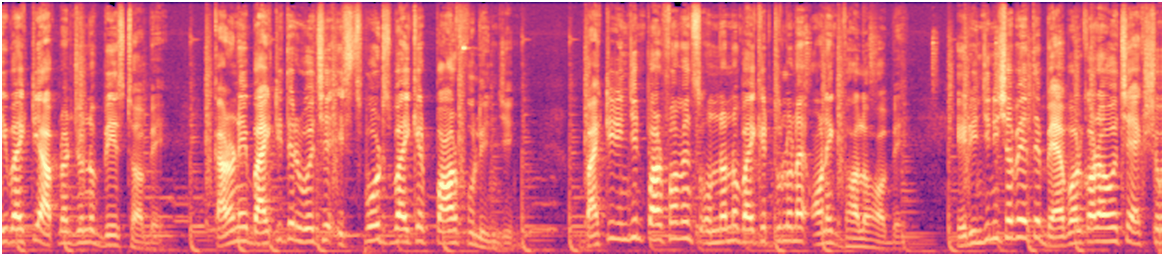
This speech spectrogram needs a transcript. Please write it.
এই বাইকটি আপনার জন্য বেস্ট হবে। কারণ এই বাইকটিতে রয়েছে স্পোর্টস বাইকের পাওয়ারফুল ইঞ্জিন বাইকটির ইঞ্জিন পারফরমেন্স অন্যান্য বাইকের তুলনায় অনেক ভালো হবে। এর ইঞ্জিন হিসাবে এতে ব্যবহার করা হয়েছে একশো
